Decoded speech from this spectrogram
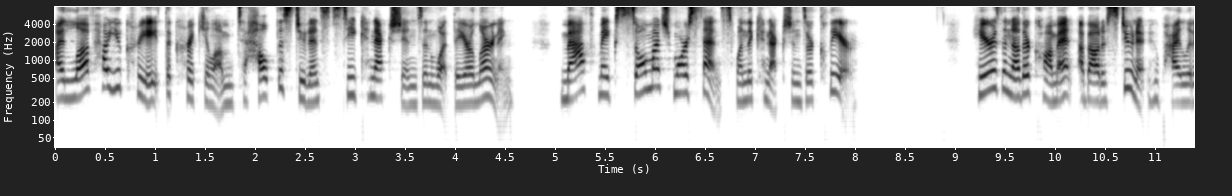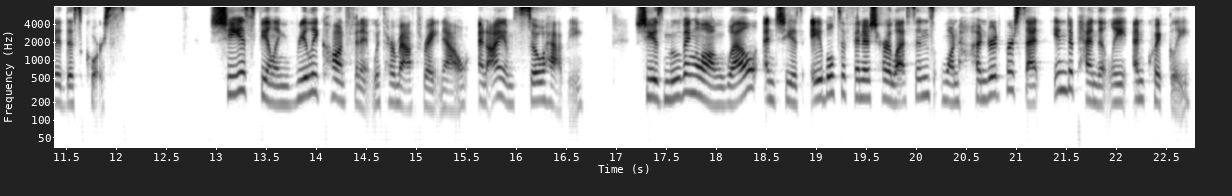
I love how you create the curriculum to help the students see connections in what they are learning. Math makes so much more sense when the connections are clear. Here is another comment about a student who piloted this course. She is feeling really confident with her math right now, and I am so happy. She is moving along well, and she is able to finish her lessons 100% independently and quickly.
